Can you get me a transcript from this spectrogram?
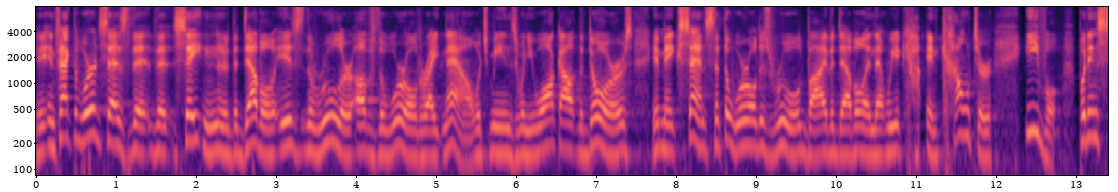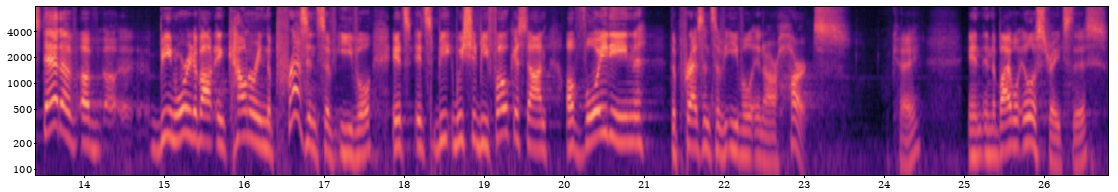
In fact, the word says that, that Satan, or the devil, is the ruler of the world right now, which means when you walk out the doors, it makes sense that the world is ruled by the devil and that we encounter evil. But instead of, of uh, being worried about encountering the presence of evil, it's, it's be, we should be focused on avoiding the presence of evil in our hearts. Okay? And, and the Bible illustrates this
